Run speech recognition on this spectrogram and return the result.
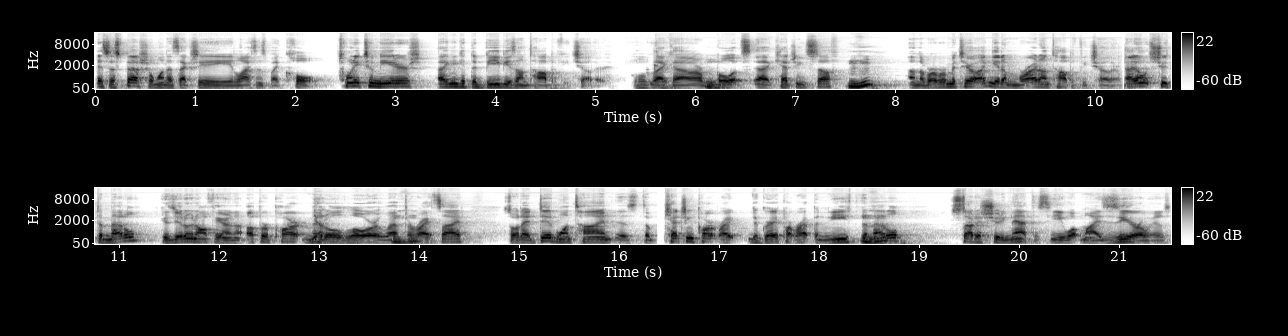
it's a special one that's actually licensed by Colt. 22 meters, I can get the BBs on top of each other. Like uh, our bullets uh, catching stuff mm-hmm. on the rubber material, I can get them right on top of each other. I don't shoot the metal because you don't know if you're on the upper part, middle, lower, left, or right side. So what I did one time is the catching part right, the gray part right beneath the metal, started shooting that to see what my zero is.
